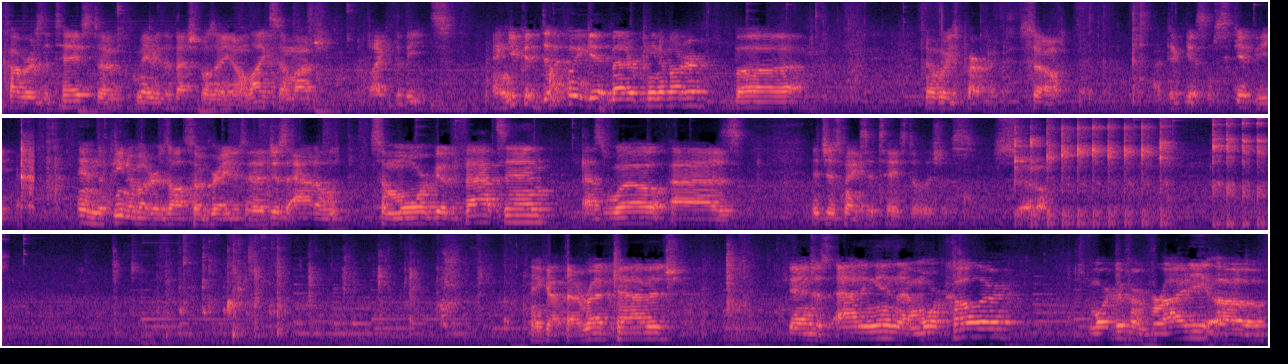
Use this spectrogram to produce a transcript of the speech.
covers the taste of maybe the vegetables that you don't like so much, like the beets. And you could definitely get better peanut butter, but nobody's perfect. So I did get some Skippy. And the peanut butter is also great to just add a, some more good fats in as well as it just makes it taste delicious. So. And you got that red cabbage. Again, just adding in that more color, more different variety of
